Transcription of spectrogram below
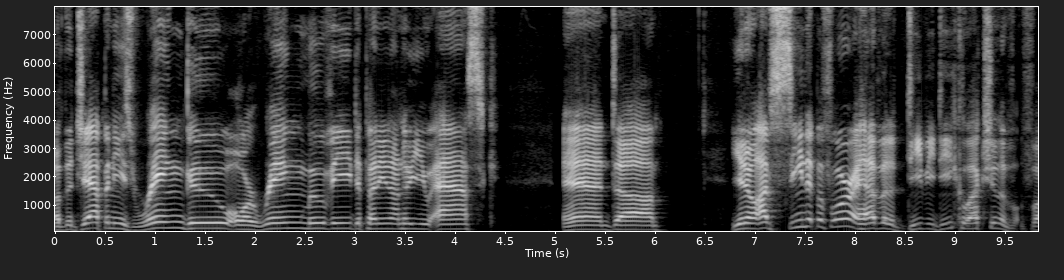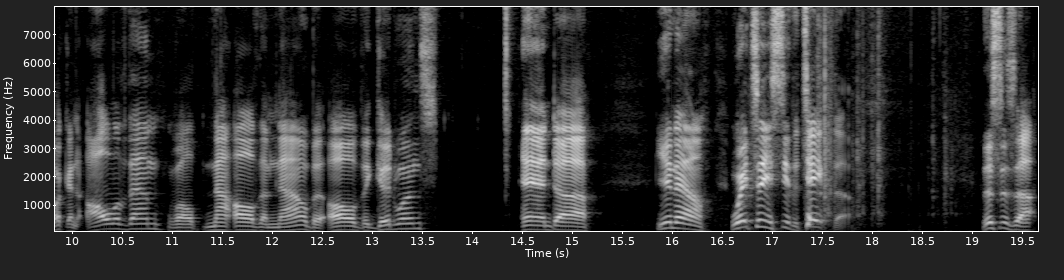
of the Japanese Ringu or Ring movie, depending on who you ask. And, uh, you know, I've seen it before. I have a DVD collection of fucking all of them. Well, not all of them now, but all the good ones. And, uh, you know, wait till you see the tape, though. This is a.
